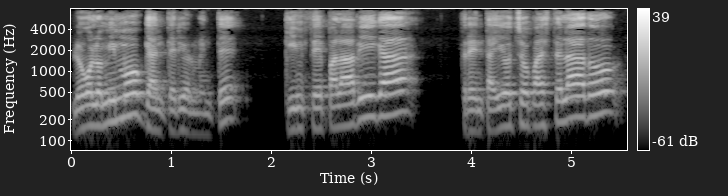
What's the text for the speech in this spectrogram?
Luego lo mismo que anteriormente, 15 para la viga, 38 para este lado,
